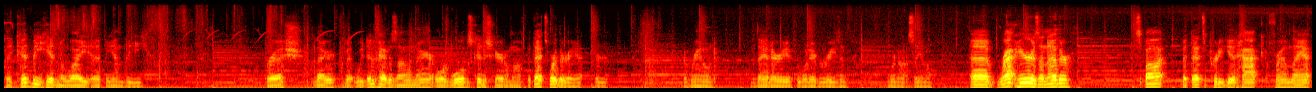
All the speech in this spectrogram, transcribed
They could be hidden away up in the brush there, but we do have a zone there, or wolves could have scared them off, but that's where they're at. They're around that area for whatever reason. We're not seeing them. Uh, right here is another spot, but that's a pretty good hike from that.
